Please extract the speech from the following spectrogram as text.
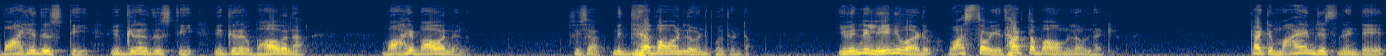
బాహ్య దృష్టి విగ్రహ దృష్టి విగ్రహ భావన బాహ్య భావనలు. చూసా మిథ్యాభావంలో ఉండిపోతుంటాం. ఇవన్నీ లేనివాడు వాస్తవ యథార్థ భావంలో ఉన్నట్లు. కాబట్టి మాయ ఏం చేస్తుందంటే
